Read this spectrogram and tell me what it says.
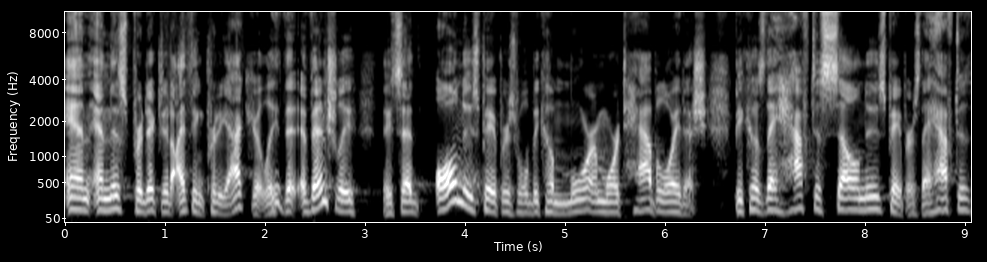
And, and this predicted, I think, pretty accurately that eventually they said all newspapers will become more and more tabloidish because they have to sell newspapers. They have to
